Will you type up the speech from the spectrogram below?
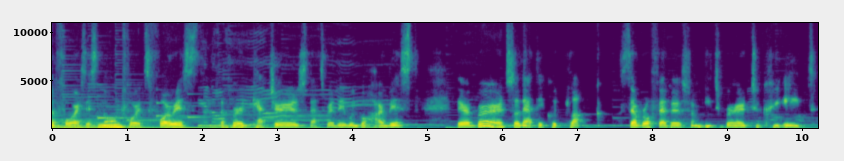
The forest. It's known for its forests, the bird catchers. That's where they would go harvest their birds so that they could pluck several feathers from each bird to create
